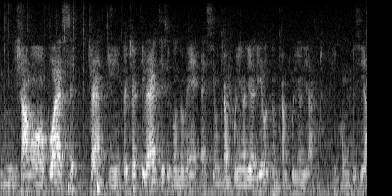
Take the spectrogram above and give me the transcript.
Mm, Diciamo può essere, cioè per certi versi secondo me è sia un trampolino di arrivo che un trampolino di lancio, che comunque sia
